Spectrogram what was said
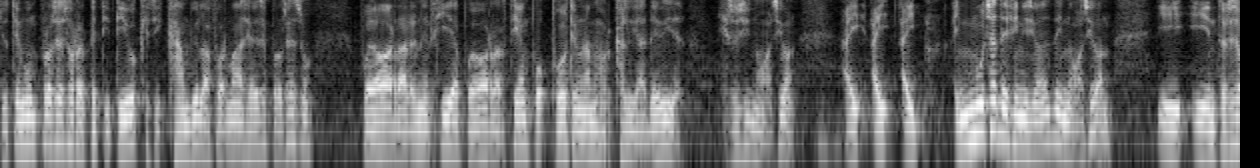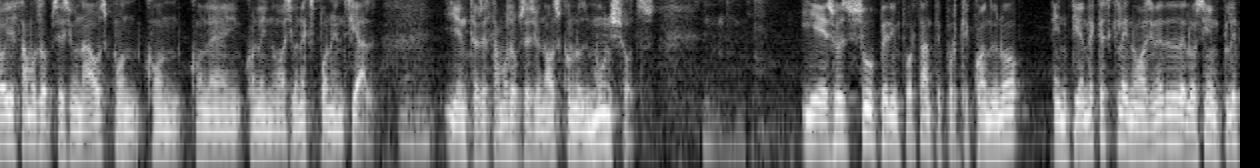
yo tengo un proceso repetitivo que si cambio la forma de hacer ese proceso, puedo ahorrar energía, puedo ahorrar tiempo, puedo tener una mejor calidad de vida. Eso es innovación. Hay, hay, hay, hay muchas definiciones de innovación y, y, entonces hoy estamos obsesionados con, con, con, la, con la, innovación exponencial y entonces estamos obsesionados con los moonshots. Y eso es súper importante porque cuando uno entiende que es que la innovación es desde lo simple,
